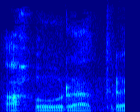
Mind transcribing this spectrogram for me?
ಅಹೋರಾತ್ರ.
